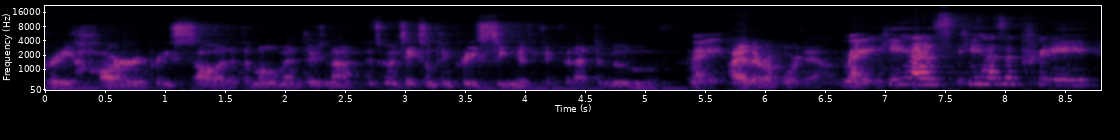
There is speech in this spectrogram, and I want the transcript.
pretty hard, pretty solid at the moment. There's not. It's going to take something pretty significant for that to move Right. either up or down. Right. He has he has a pretty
